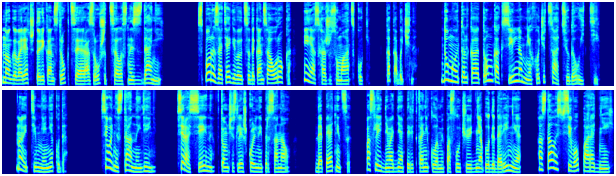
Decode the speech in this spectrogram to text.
но говорят, что реконструкция разрушит целостность зданий. Споры затягиваются до конца урока, и я схожу с ума от скуки, как обычно. Думаю только о том, как сильно мне хочется отсюда уйти. Но идти мне некуда. Сегодня странный день. Все рассеяны, в том числе школьный персонал. До пятницы, последнего дня перед каникулами по случаю Дня Благодарения, Осталось всего пара дней.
